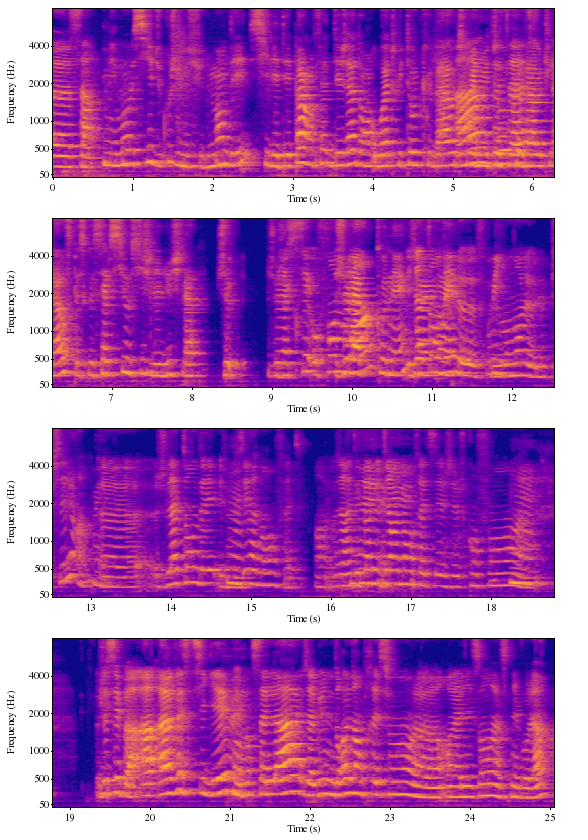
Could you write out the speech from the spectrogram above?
euh, ça. Mais moi aussi, du coup, je me suis demandé s'il n'était pas en fait déjà dans What We Talk About ah, When We Talk About Love, parce que celle-ci aussi, je l'ai lu. Je la, je, je, la sais au fond de je moi, la connais. J'attendais le, le, moment le, le pire. Euh, je l'attendais et je me disais ah non en fait. J'arrêtais pas de me dire ah non en fait, je, je confonds. Mm. Je sais pas, à, investiguer, mais pour celle-là, j'avais une drôle d'impression euh, en la lisant à ce niveau-là.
